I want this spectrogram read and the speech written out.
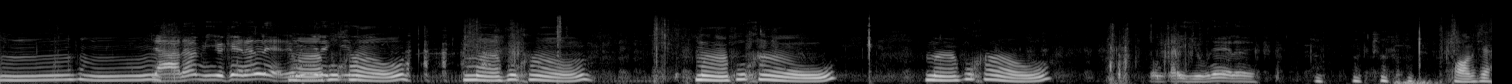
อืมอย่านะมีอยู่แค่นั้นแหละเดี๋ยวหมันมามีอะไรภูกินเขาหมาภูเขาหมาภูเขาหมาภูเขาสงสัยหิวแน่เลยพร้อมใช่ไหม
